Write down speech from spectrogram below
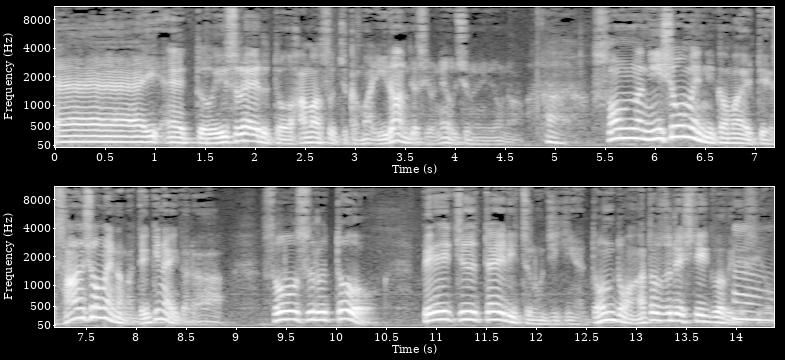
えー、えー、っと、イスラエルとハマスっていうか、まあ、イランですよね、後ろにいるような。はそんな二正面に構えて、三正面なんかできないから、そうすると、米中対立の時期がどんどん後ずれしていくわけですよ。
